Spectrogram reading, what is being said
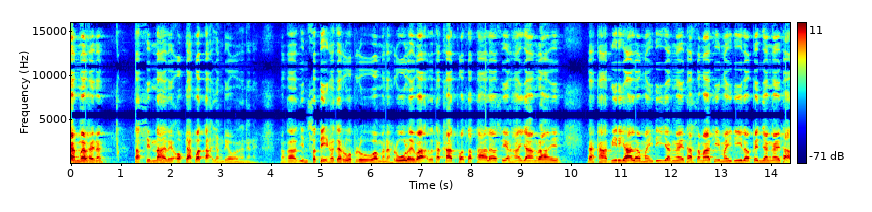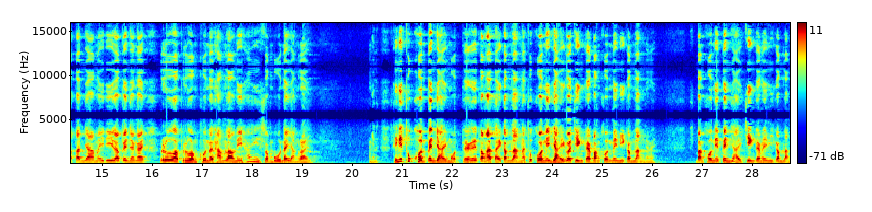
กันเมื่อไหร่นะตัดสินได้เลยออกจากวัตตะอย่างเดียวนั่นเองมันก็ยินสติเขาจะรวบรวมนะรู้เลยว่าเออถ้าขาดพอศรัทธาแล้วเสียหายอย่างไร ถ้าขาดวิริยะแล้วไม่ดียังไง ถ้าสมาธิไม่ดีแล้วเป็นยังไง ถ้าปัญญาไม่ดีแล้วเป็นยังไง รวบรวมคุณธรรมเหล่านี้ให้สมบูรณ์ได้อย่างไร ทีนี้ทุกคนเป็นใหญ่หมด แต่ต้องอาศัยกำลังนะทุกคนนี่ใหญ่ก็จริง แต่บางคนไม่มีกำลังใช่ไหมบางคนนี่เป็นใหญ่จริง แต่ไม่มีกำลัง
